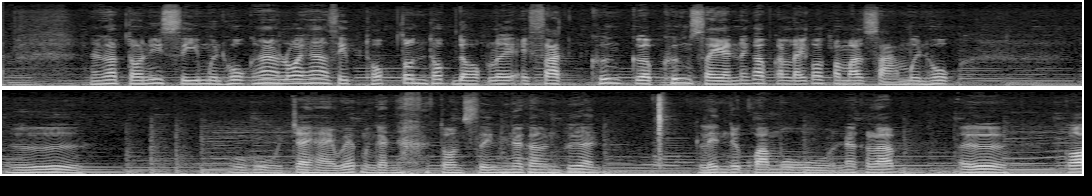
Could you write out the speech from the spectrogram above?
7,500นะครับตอนนี้ 46,550 ทบต้นทบดอกเลยไอสัตว์ครึ่งเกือบครึ่งแสนนะครับกันไรก็ประมาณ 36,000เออโอ้โหใจหายแวบเหมือนกันนะตอนซื้อนะครับเพื่อนๆเล่นด้วยความโมโหนะครับ เออก็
